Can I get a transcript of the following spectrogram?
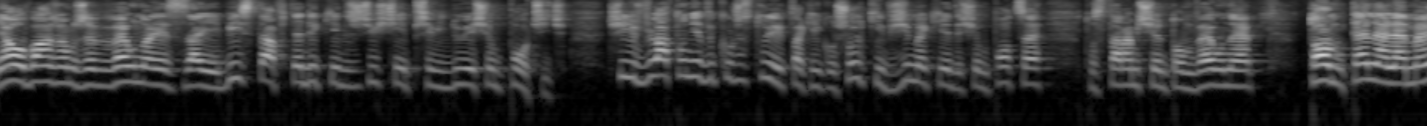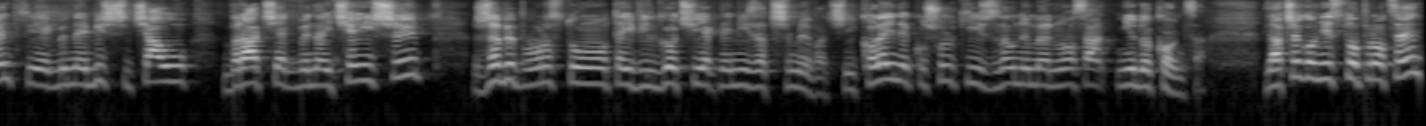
ja uważam, że wełna jest zajebista wtedy, kiedy rzeczywiście przewiduje się pocić. Czyli w lato nie wykorzystuję takiej koszulki, w zimę, kiedy się pocę, to staram się tą wełnę, tą, ten element jakby najbliższy ciału brać jakby najcieńszy, żeby po prostu tej wilgoci jak najmniej zatrzymywać. Czyli kolejne koszulki z wełny merinosa nie do końca. Dlaczego nie 100%?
